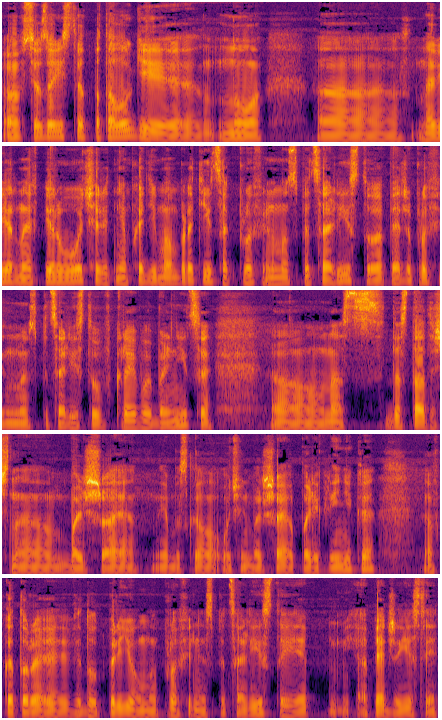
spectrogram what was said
Э, Все зависит от патологии, но э, Наверное, в первую очередь необходимо обратиться к профильному специалисту, опять же, профильному специалисту в краевой больнице, у нас достаточно большая, я бы сказал, очень большая поликлиника, в которой ведут приемы профильные специалисты. И опять же, если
